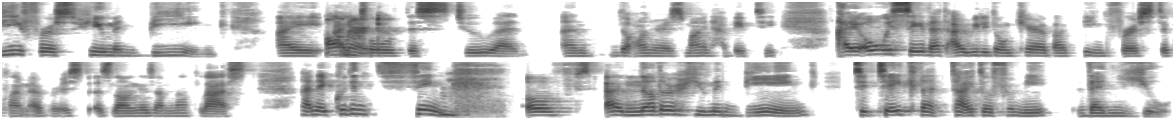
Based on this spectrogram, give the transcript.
the first human being I, I told this to, and and the honor is mine, Habibti. I always say that I really don't care about being first to climb Everest as long as I'm not last. And I couldn't think of another human being to take that title from me than you.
